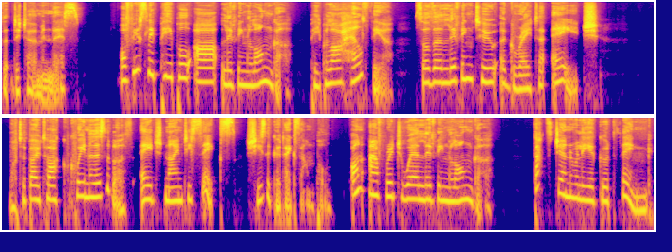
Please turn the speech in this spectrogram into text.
that determine this. Obviously, people are living longer. People are healthier, so they're living to a greater age. What about our Queen Elizabeth, aged 96? She's a good example. On average, we're living longer. That's generally a good thing.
